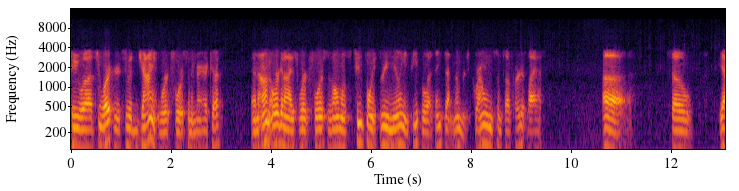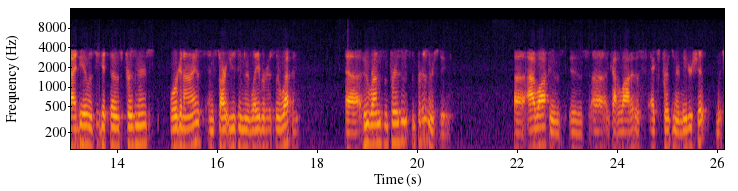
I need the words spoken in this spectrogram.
to uh, to workers, to a giant workforce in America. An unorganized workforce of almost 2.3 million people. I think that number's grown since I've heard it last. Uh, so the idea was to get those prisoners organized and start using their labor as their weapon. Uh, who runs the prisons? The prisoners do uh, IWOC is is uh, got a lot of ex-prisoner leadership, which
